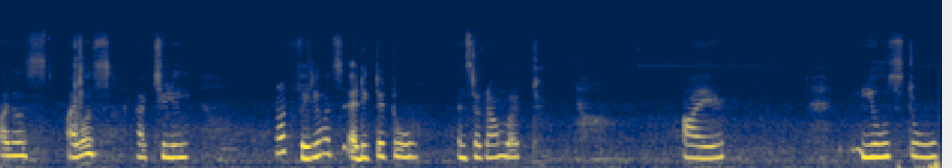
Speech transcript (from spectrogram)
I just i was actually not very much addicted to instagram but I used to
